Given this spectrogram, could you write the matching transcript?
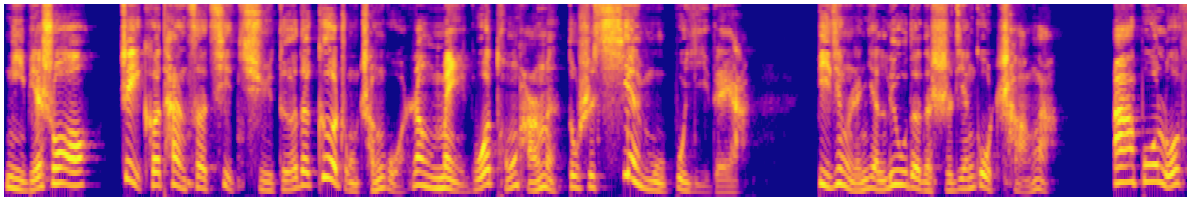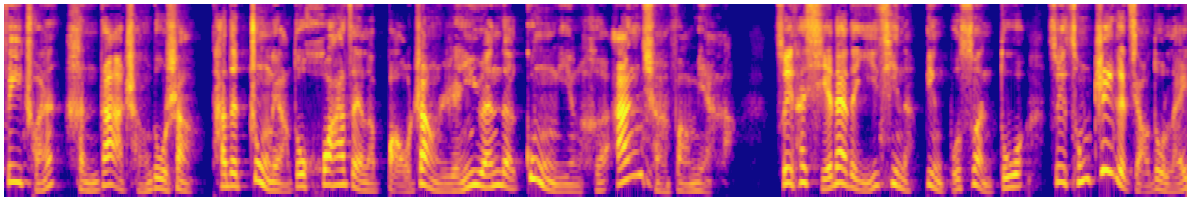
你别说哦，这颗探测器取得的各种成果，让美国同行们都是羡慕不已的呀。毕竟人家溜达的时间够长啊。阿波罗飞船很大程度上，它的重量都花在了保障人员的供应和安全方面了，所以它携带的仪器呢并不算多。所以从这个角度来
